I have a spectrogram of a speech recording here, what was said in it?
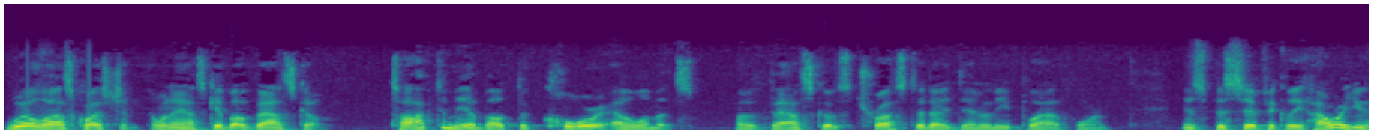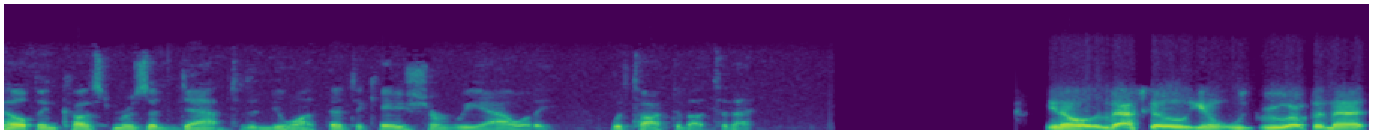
Well, last question. I want to ask you about Vasco. Talk to me about the core elements of Vasco's trusted identity platform. And specifically, how are you helping customers adapt to the new authentication reality we've talked about today? You know, Vasco, you know, we grew up in that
